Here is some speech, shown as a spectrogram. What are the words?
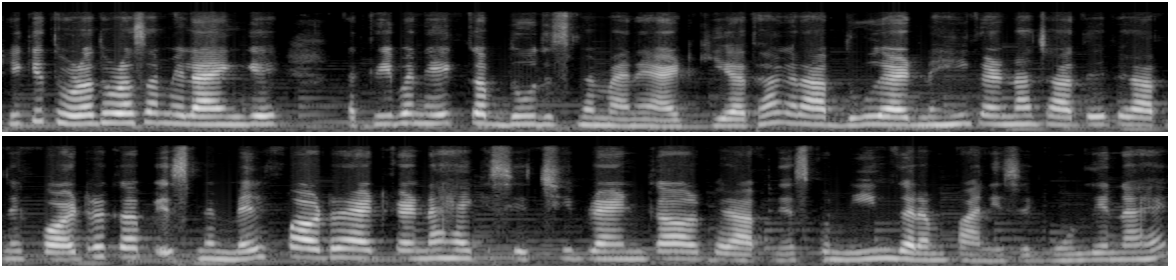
ठीक है थोड़ा थोड़ा सा मिलाएँगे, तकरीबन एक कप दूध इसमें मैंने ऐड किया था, अगर आप दूध ऐड नहीं करना चाहते, फिर आपने क्वार्टर कप इसमें मिल्क पाउडर ऐड करना है किसी अच्छी ब्रांड का और फिर आपने इसको नीम गर्म पानी से गूंद लेना है।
